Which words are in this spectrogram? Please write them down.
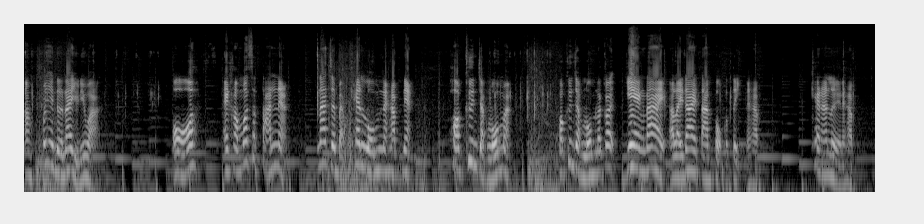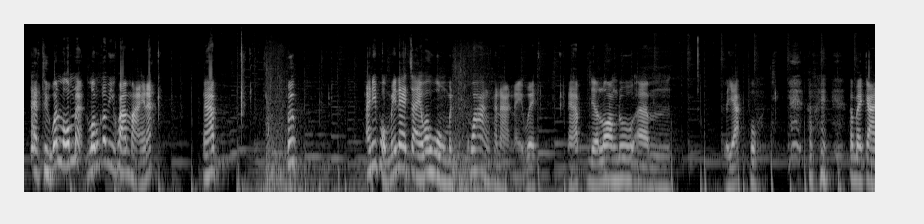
อ้าวก็ยังเดินได้อยู่นี่หว่าอ๋อไอคำว่าสตันเนี่ยน่าจะแบบแค่ล้มนะครับเนี่ยพอขึ้นจากล้มอะ พอขึ้นจากล้มแล้วก็แย่งได้อะไรได้ตามปกตินะครับ แค่นั้นเลยนะครับ แต่ถือว่าล้มเนี่ยล้มก็มีความหมายนะนะครับปึ๊บอันนี้ผมไม่แน่ใจว่าวงมันกว้างขนาดไหนเว้ยนะครับ เดี๋ยวลองดูเอิ่มระยะโอ้ทำไมทำไมการ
